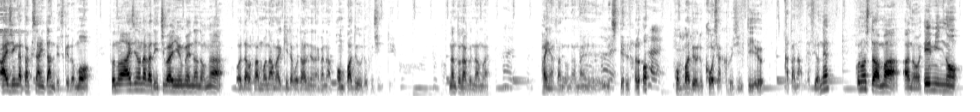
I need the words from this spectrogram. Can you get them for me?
愛人がたくさんいたんですけどもその愛人の中で一番有名なのが渡辺さんも名前聞いたことあるんじゃないかな。ポンパドゥール夫人っていう。なんとなく名前、はい、パン屋さんの名前で知ってるだろ？う、はい、ポンパドゥール公爵夫人っていう方なんですよね。この人はまああの平民の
